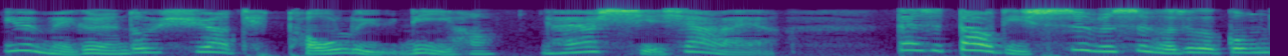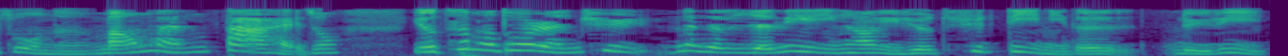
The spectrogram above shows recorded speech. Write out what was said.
因为每个人都需要投履历哈，你还要写下来啊。但是到底适不适合这个工作呢？茫茫大海中有这么多人去那个人力银行里就去递你的履历，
